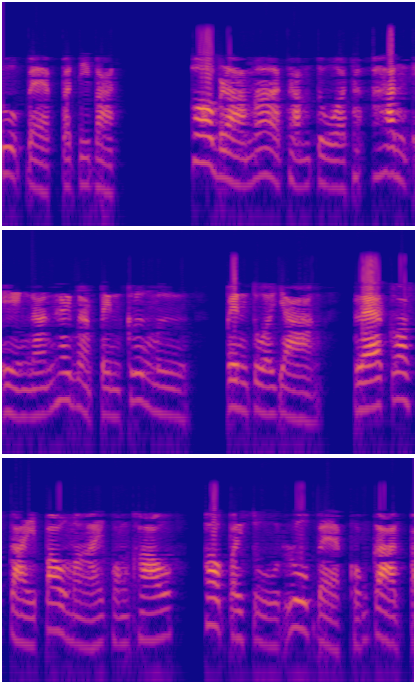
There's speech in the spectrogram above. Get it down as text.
รูปแบบปฏิบัติ พ่อบรามาทำตัวท่านเองนั้นให้มาเป็นเครื่องมือ เป็นตัวอย่าง และก็ใส่เป้าหมายของเขาเข้าไปสู่รูปแบบของการป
